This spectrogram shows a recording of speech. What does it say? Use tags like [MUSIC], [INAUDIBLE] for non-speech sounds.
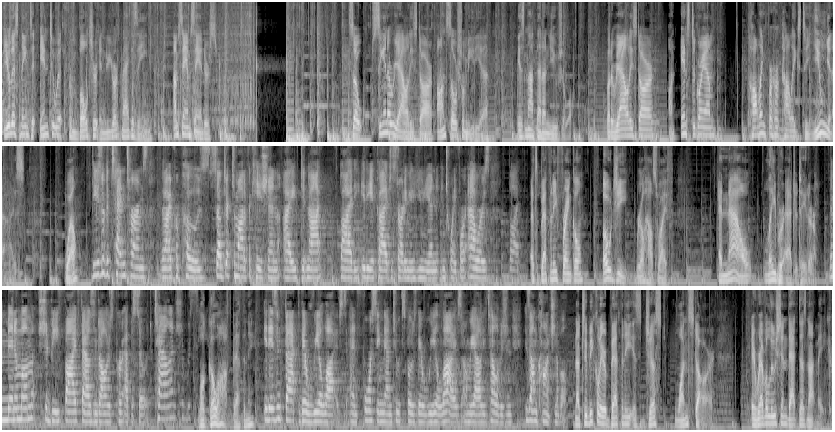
You're listening to Into It from Vulture and New York Magazine. I'm Sam Sanders. So, seeing a reality star on social media is not that unusual. But a reality star on Instagram calling for her colleagues to unionize, well, These are the 10 terms that I propose, subject to modification. I did not buy the idiot guide to starting a union in 24 hours, but that's Bethenny Frankel, OG Real Housewife, and now labor agitator. the minimum should be $5,000 per episode. Talent should receive. Well, go off, Bethenny. It is, in fact, their real lives, and forcing them to expose their real lives on reality television is unconscionable. Now, to be clear, Bethenny is just one star, a revolution that does not make.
